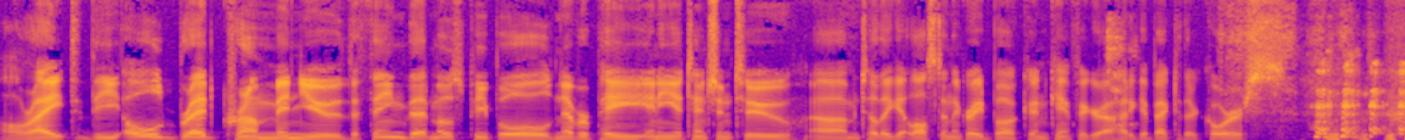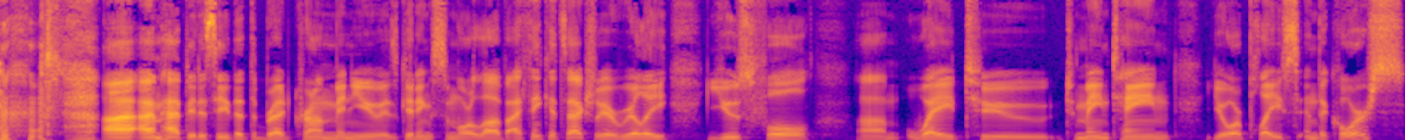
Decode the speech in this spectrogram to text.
All right, the old breadcrumb menu, the thing that most people never pay any attention to um, until they get lost in the grade book and can't figure out how to get back to their course. I'm happy to see that the breadcrumb menu is getting some more love. I think it's actually a really useful um, way to to maintain your place in the course,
